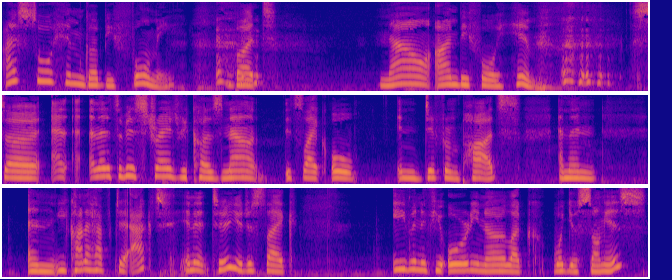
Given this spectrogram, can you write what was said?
I saw him go before me, but now I'm before him. so and and then it's a bit strange because now it's like all in different parts, and then and you kind of have to act in it too. You're just like even if you already know like what your song is,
